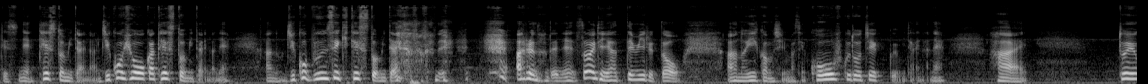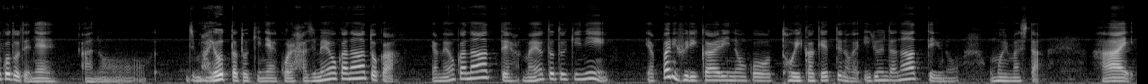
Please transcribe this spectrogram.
ですね。テストみたいな。自己評価テストみたいなね。あの自己分析テストみたいなのがね あるのでねそういうのやってみるとあのいいかもしれません。幸福度チェックみたいなね。はい。ということでねあの迷った時ねこれ始めようかなとかやめようかなって迷った時にやっぱり振り返りのこう問いかけっていうのがいるんだなっていうのを思いました。はい、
